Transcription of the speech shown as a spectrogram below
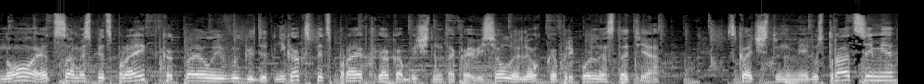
Но этот самый спецпроект, как правило, и выглядит не как спецпроект, а как обычная такая веселая, легкая, прикольная статья. С качественными иллюстрациями,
